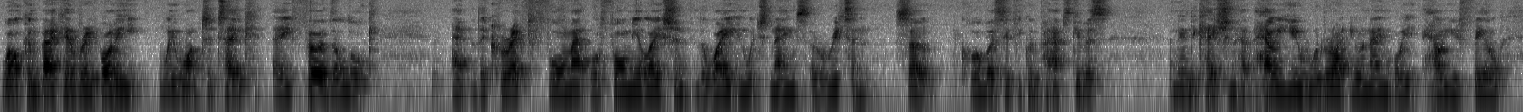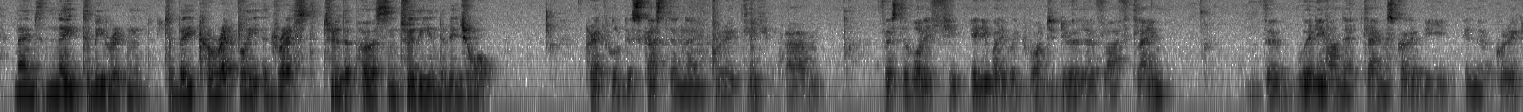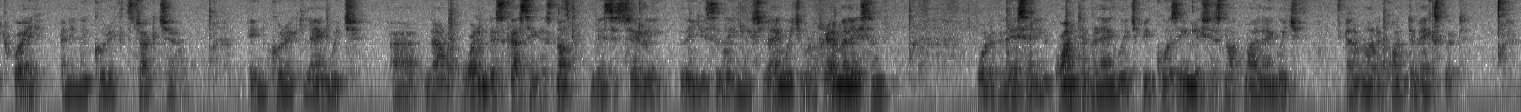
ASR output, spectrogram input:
Welcome back, everybody. We want to take a further look at the correct format or formulation, the way in which names are written. So, Corbus, if you could perhaps give us an indication of how you would write your name or how you feel names need to be written to be correctly addressed to the person, to the individual. Great, we'll discuss the name correctly. Um, first of all, if you, anybody would want to do a live life claim, the wording on that claim has got to be in the correct way and in the correct structure, in correct language. Uh, now, what I'm discussing is not necessarily the use of the English language or a grammar lesson or a lesson in quantum language because English is not my language and I'm not a quantum expert.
